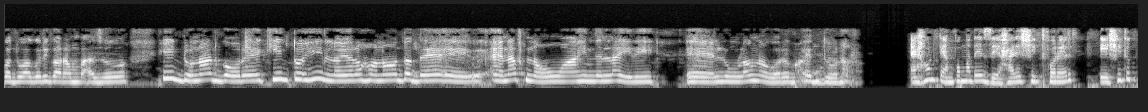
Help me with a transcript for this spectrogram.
গদুয়া গরি গরম বাজু। হি ডুনার গরে কিন্তু লয়ের হন দে এনাফ নৌয়া হিন্দেলা ইরি লুংলাং নগরে দূর এখন ক্যাম্প মাদে যে হারে শীত ফরের এই শীতত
